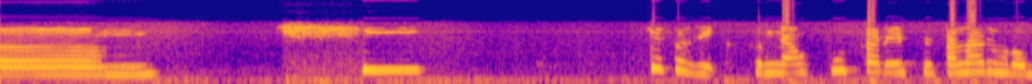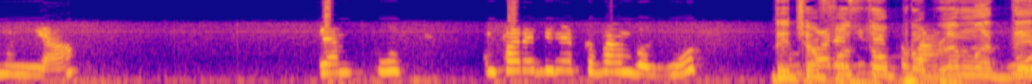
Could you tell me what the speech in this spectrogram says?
Uh, și, ce să zic, când mi-au spus care este salariul în România, le-am spus, îmi pare bine că v-am văzut. Deci îmi a pare fost bine o că v-am problemă văzut. de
